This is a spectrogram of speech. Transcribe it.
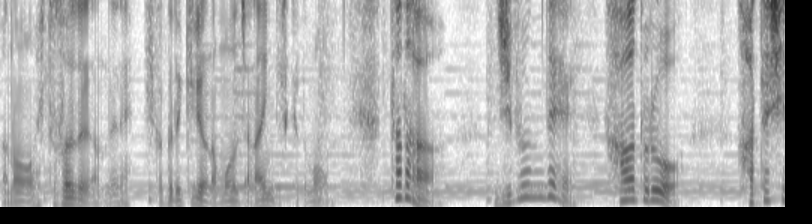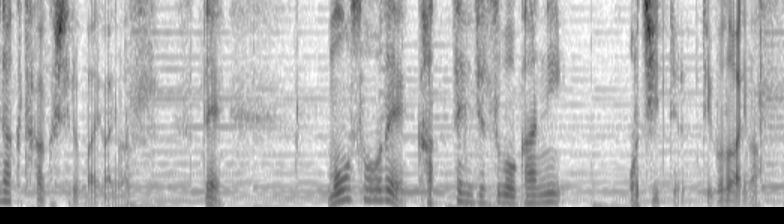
あの人それぞれなんでね、比較できるようなものじゃないんですけども、ただ自分でハードルを果てしなく高くしてる場合があります。で、妄想で勝手に絶望感に陥ってるっていうことがあります。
